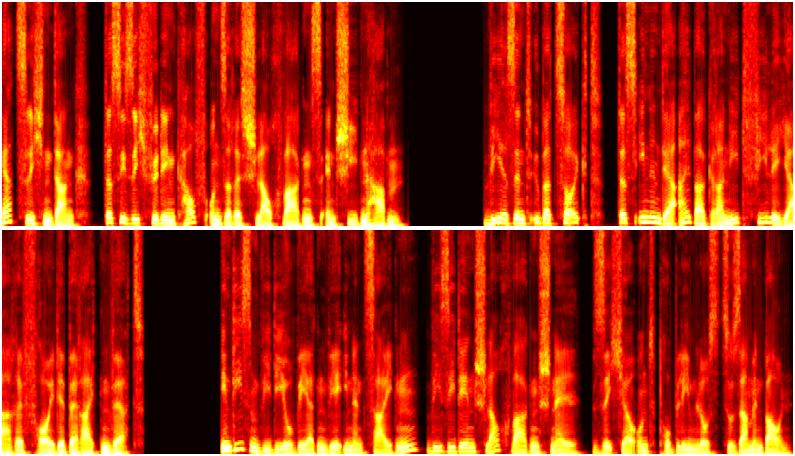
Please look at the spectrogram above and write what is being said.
Herzlichen Dank, dass Sie sich für den Kauf unseres Schlauchwagens entschieden haben. Wir sind überzeugt, dass Ihnen der Alba Granit viele Jahre Freude bereiten wird. In diesem Video werden wir Ihnen zeigen, wie Sie den Schlauchwagen schnell, sicher und problemlos zusammenbauen.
